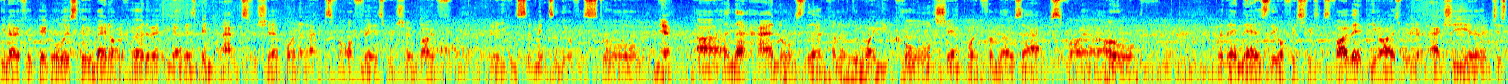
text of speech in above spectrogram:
you know for people listening who may not have heard of it, you know, there's been apps for SharePoint and apps for Office, which are both you know you can submit to the Office store, yeah. uh, and that handles the kind of the way you call SharePoint from those apps via OAuth. but then there's the Office 365 APIs, which are actually uh, just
